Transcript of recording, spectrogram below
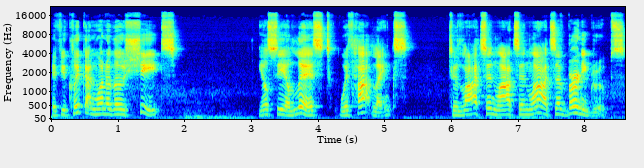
If you click on one of those sheets, you'll see a list with hot links to lots and lots and lots of Bernie groups.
